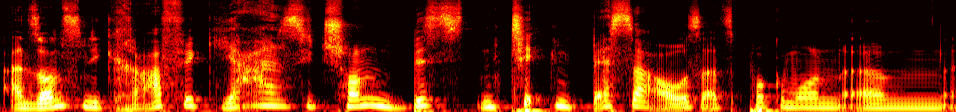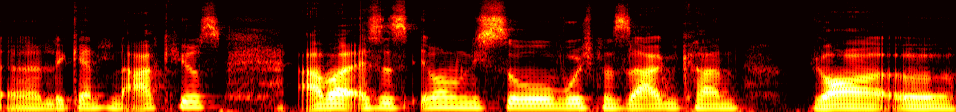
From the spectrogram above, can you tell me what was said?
Ansonsten die Grafik, ja, sieht schon ein bisschen Ticken besser aus als Pokémon ähm, äh, Legenden Arceus, aber es ist immer noch nicht so, wo ich mir sagen kann, ja, äh,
